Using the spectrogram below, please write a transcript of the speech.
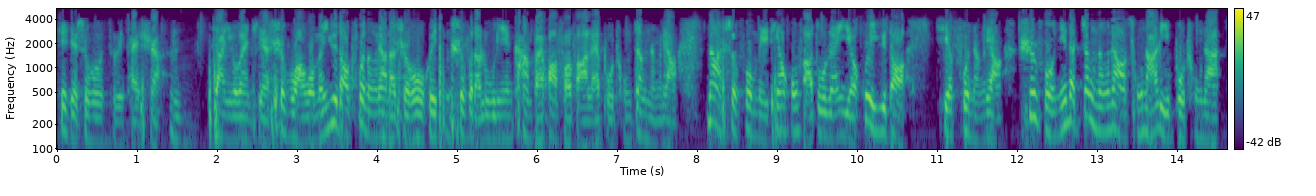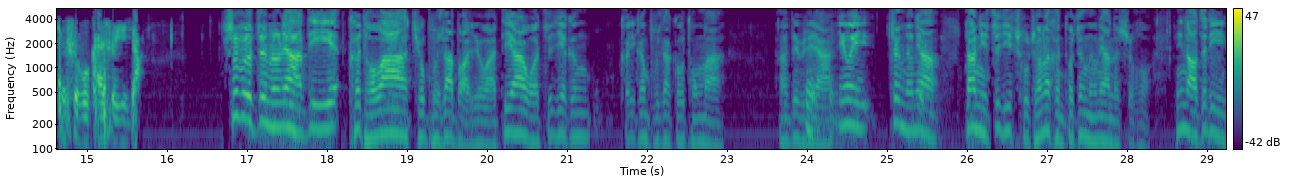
谢谢师傅慈悲开示啊。嗯，下一个问题，师傅啊，我们遇到负能量的时候，会听师傅的录音，看白话佛法来补充正能量。那师傅每天弘法度人，也会遇到些负能量。师傅，您的正能量从哪里补充呢？请师傅开始一下。师傅的正能量，第一磕头啊，求菩萨保佑啊；第二，我直接跟可以跟菩萨沟通吗，啊，对不对啊？因为正能量，当你自己储存了很多正能量的时候，你脑子里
